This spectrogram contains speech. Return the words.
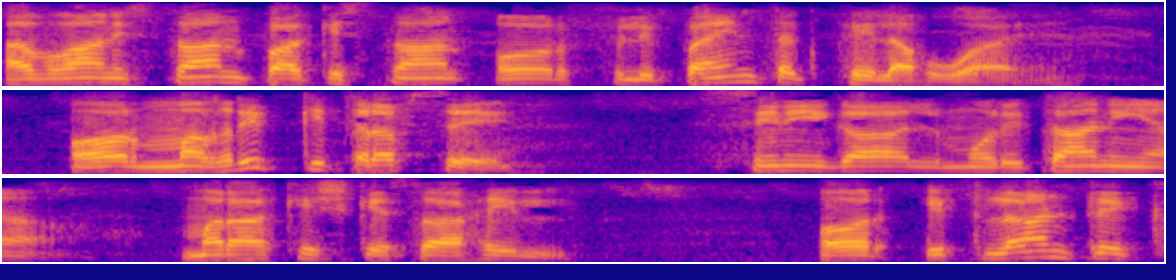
افغانستان، پاکستان اور فلپائن تک پھیلا ہوا ہے اور مغرب کی طرف سے سینیگال موریتانیہ مراکش کے ساحل اور اٹلانٹک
